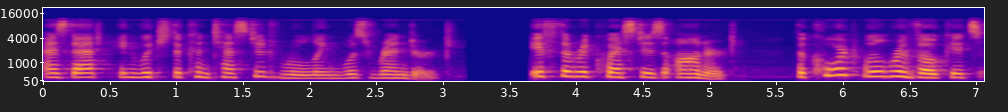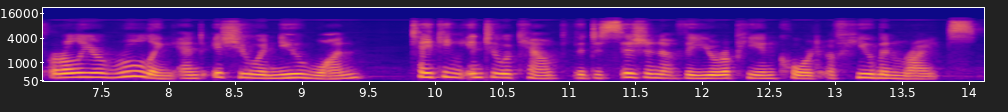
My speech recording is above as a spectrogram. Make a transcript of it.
as that in which the contested ruling was rendered. If the request is honored, the court will revoke its earlier ruling and issue a new one, taking into account the decision of the European Court of Human Rights.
